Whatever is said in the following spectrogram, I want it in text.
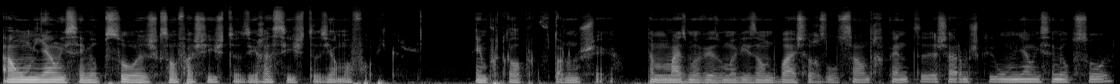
há um milhão e cem mil pessoas que são fascistas e racistas e homofóbicas em Portugal porque votaram no Chega. mais uma vez uma visão de baixa resolução, de repente acharmos que 1 milhão e 100 mil pessoas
